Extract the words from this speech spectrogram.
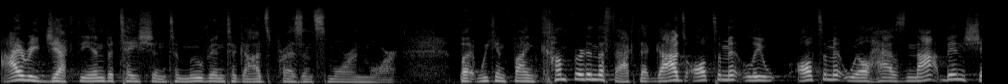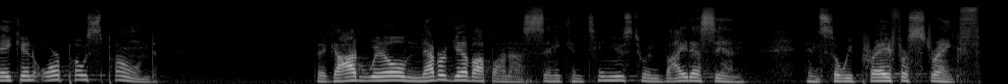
I reject the invitation to move into God's presence more and more. But we can find comfort in the fact that God's ultimately ultimate will has not been shaken or postponed. That God will never give up on us, and He continues to invite us in. And so we pray for strength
